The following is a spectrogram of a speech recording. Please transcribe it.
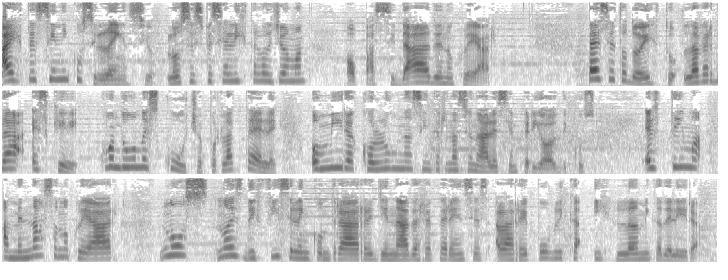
A este cínico silencio, los especialistas lo llaman opacidad nuclear. Pese a todo esto, la verdad es que cuando uno escucha por la tele o mira columnas internacionales en periódicos, el tema amenaza nuclear no es, no es difícil encontrar rellenadas referencias a la República Islámica del Irán.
